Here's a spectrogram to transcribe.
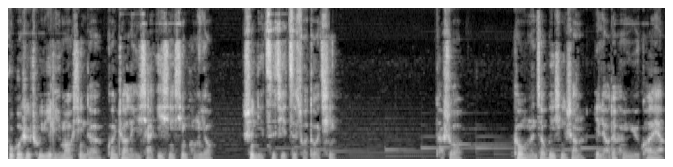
不过是出于礼貌性的关照了一下异性新朋友，是你自己自作多情。他说：“可我们在微信上也聊得很愉快呀。”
